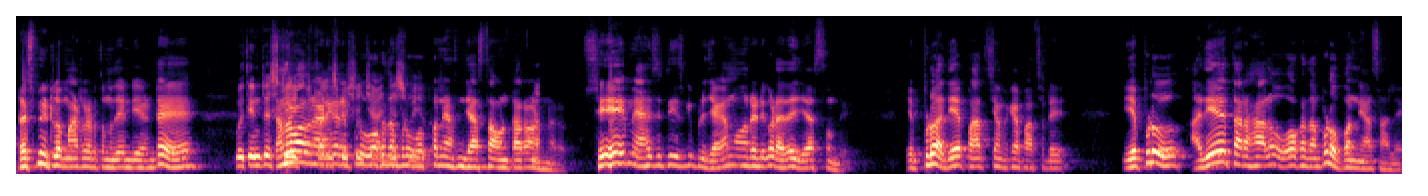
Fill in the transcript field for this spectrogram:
ప్రెస్ మీట్లో మాట్లాడుతున్నది ఏంటి అంటే చంద్రబాబు నాయుడు గారు ఇప్పుడు ఒకదప్పుడు. ఉపన్యాసం చేస్తూ ఉంటారు అంటున్నారు సేమ్ యాజ్ ఇట్ ఈస్కి ఇప్పుడు జగన్మోహన్ రెడ్డి కూడా అదే చేస్తుంది. ఎప్పుడు అదే పాత చెంతకాయ పచ్చడి ఎప్పుడు అదే తరహాలో ఒకదంపుడు ఉపన్యాసాలే.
